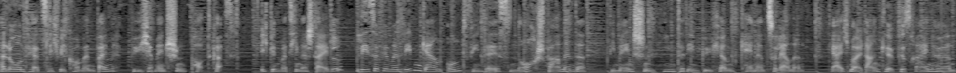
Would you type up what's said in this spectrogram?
Hallo und herzlich willkommen beim Büchermenschen Podcast. Ich bin Martina Steidl, lese für mein Leben gern und finde es noch spannender, die Menschen hinter den Büchern kennenzulernen. Gleich mal danke fürs Reinhören.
